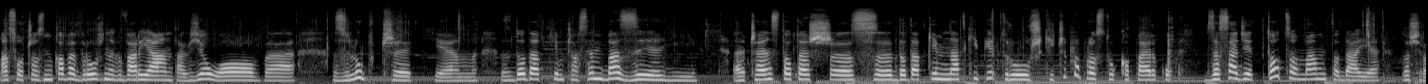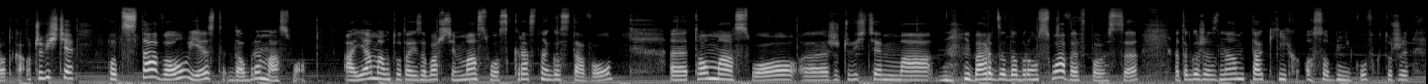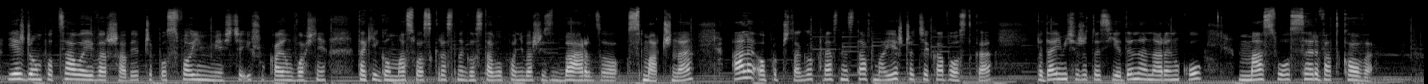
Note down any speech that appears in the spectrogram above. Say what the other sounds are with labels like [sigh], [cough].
Masło czosnkowe w różnych wariantach, ziołowe, z lubczykiem, z dodatkiem czasem bazylii, e, często też e, z dodatkiem natki pietruszki, czy po prostu koperku. W zasadzie to, co mam, to daję do środka. Oczywiście podstawą jest dobre masło. A ja mam tutaj, zobaczcie, masło z krasnego stawu. E, To masło e, rzeczywiście ma [laughs] bardzo dobrą sławę w Polsce, dlatego że znam takich osobników, którzy jeżdżą po całej Warszawie czy po swoim mieście i szukają właśnie takiego masła z krasnego stawu, ponieważ jest bardzo smaczne. Ale oprócz tego krasny staw ma jeszcze ciekawostkę. Wydaje mi się, że to jest jedyne na rynku masło serwatkowe.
